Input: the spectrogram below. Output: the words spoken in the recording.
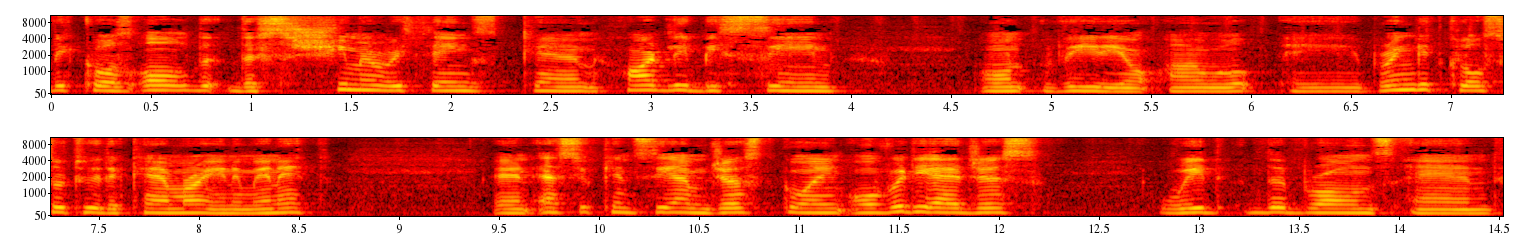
because all the, the shimmery things can hardly be seen on video. I will uh, bring it closer to the camera in a minute. And as you can see I'm just going over the edges with the bronze and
